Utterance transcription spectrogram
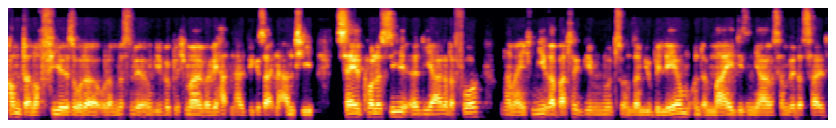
kommt da noch viel so oder, oder müssen wir irgendwie wirklich mal, weil wir hatten halt, wie gesagt, eine Anti-Sale-Policy äh, die Jahre davor und haben eigentlich nie Rabatte gegeben, nur zu unserem Jubiläum und im Mai diesen Jahres haben wir das halt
